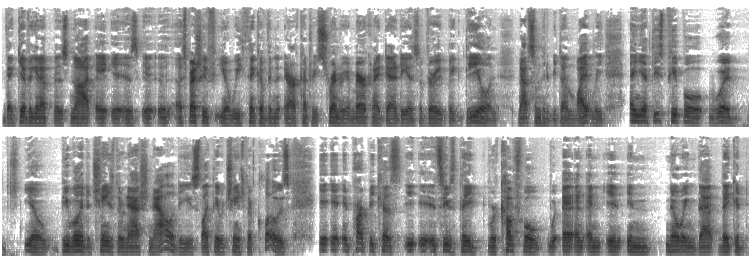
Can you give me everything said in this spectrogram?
that giving it up is not a, is, is, especially if, you know, we think of in our country surrendering American identity as a very big deal and not something to be done lightly. And yet these people would, you know, be willing to change their nationalities like they would change their clothes, in, in part because it, seems they were comfortable and, and in, in knowing that they could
